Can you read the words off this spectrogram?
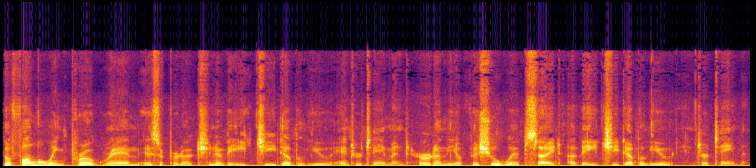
The following program is a production of HEW Entertainment, heard on the official website of HEW Entertainment.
